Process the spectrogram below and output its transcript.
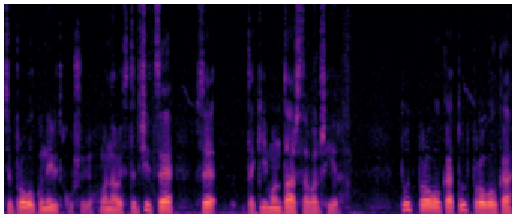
цю проволоку не відкушую. Вона ось терчить. Це все такий монтаж Gear. Тут проволока, тут проволока.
